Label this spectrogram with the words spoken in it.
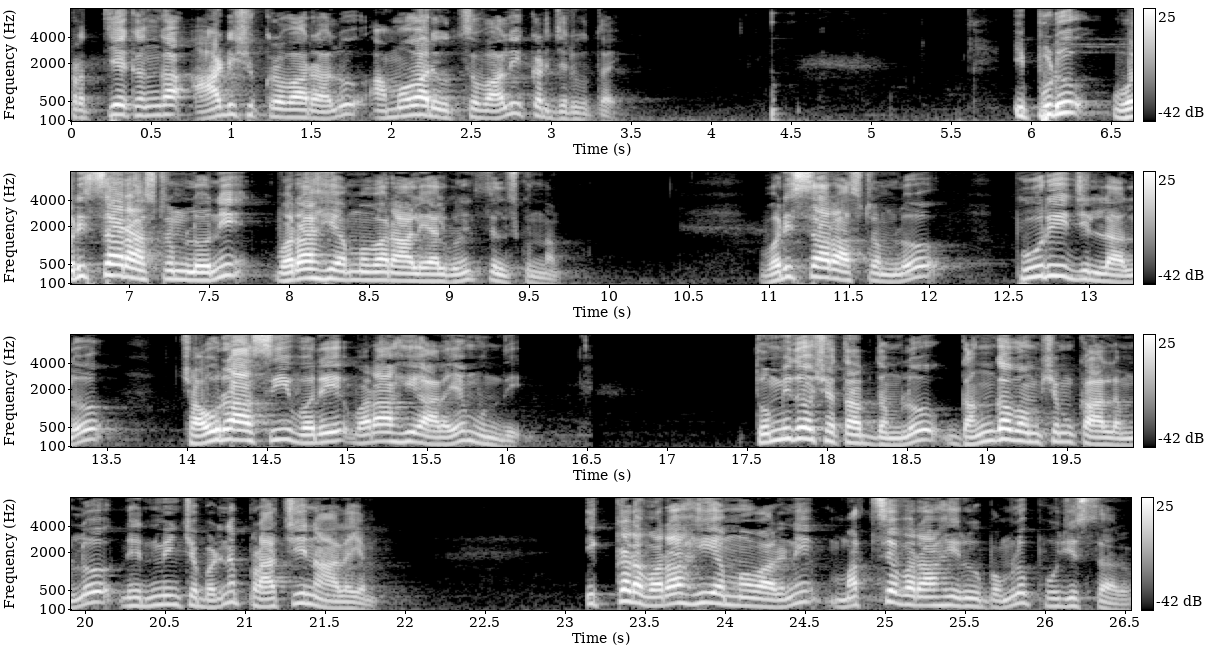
ప్రత్యేకంగా ఆడి శుక్రవారాలు అమ్మవారి ఉత్సవాలు ఇక్కడ జరుగుతాయి. ఇప్పుడు ఒరిస్సా రాష్ట్రంలోని వరాహి అమ్మవారి ఆలయాల గురించి తెలుసుకుందాం. ఒరిస్సా రాష్ట్రంలో పూరీ జిల్లాలో చౌరాసి వరి వరాహి ఆలయం ఉంది. తొమ్మిదో శతాబ్దంలో గంగ వంశం కాలంలో నిర్మించబడిన ప్రాచీన ఆలయం. ఇక్కడ వరాహి అమ్మవారిని మత్స్య వరాహి రూపంలో పూజిస్తారు.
